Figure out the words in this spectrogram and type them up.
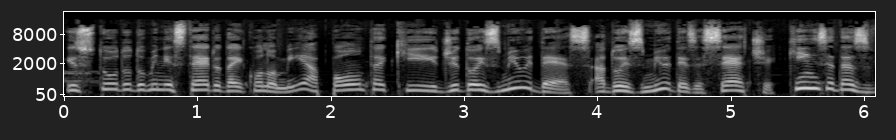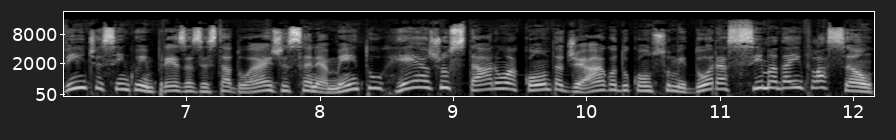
Estudo do Ministério da Economia aponta que, de 2010 a 2017, 15 das 25 empresas estaduais de saneamento reajustaram a conta de água do consumidor acima da inflação,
